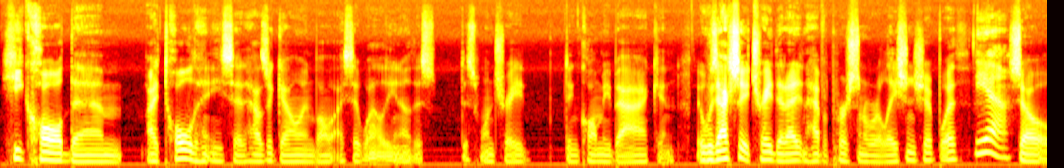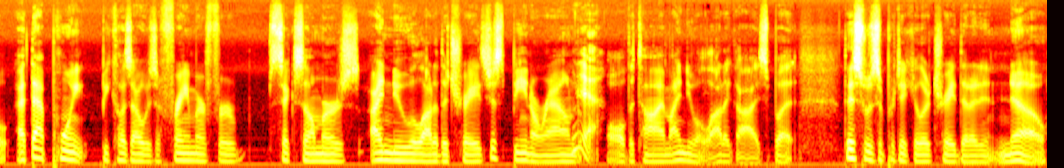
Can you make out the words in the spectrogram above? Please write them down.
he called them. I told him. He said, "How's it going?" Blah. I said, "Well, you know this this one trade didn't call me back, and it was actually a trade that I didn't have a personal relationship with." Yeah. So at that point, because I was a framer for six summers, I knew a lot of the trades. Just being around Yeah. all the time, I knew a lot of guys. But this was a particular trade that I didn't know,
